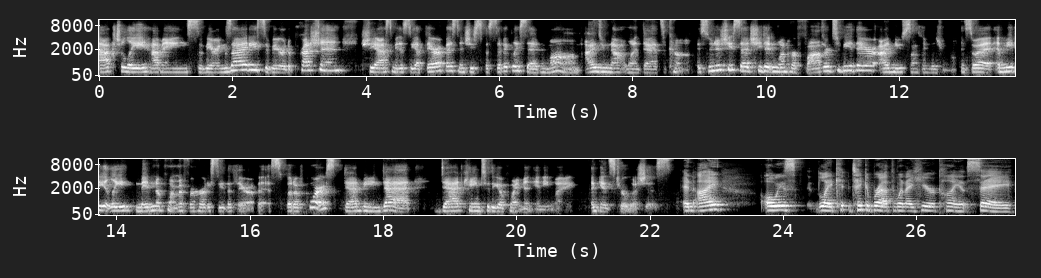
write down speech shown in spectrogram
actually having severe anxiety, severe depression, she asked me to see a therapist and she specifically said, Mom, I do not want dad to come. As soon as she said she didn't want her father to be there, I knew something was wrong. And so I immediately made an appointment for her to see the therapist. But of course, dad being dad, dad came to the appointment anyway against her wishes. And I always like take a breath when I hear clients say,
